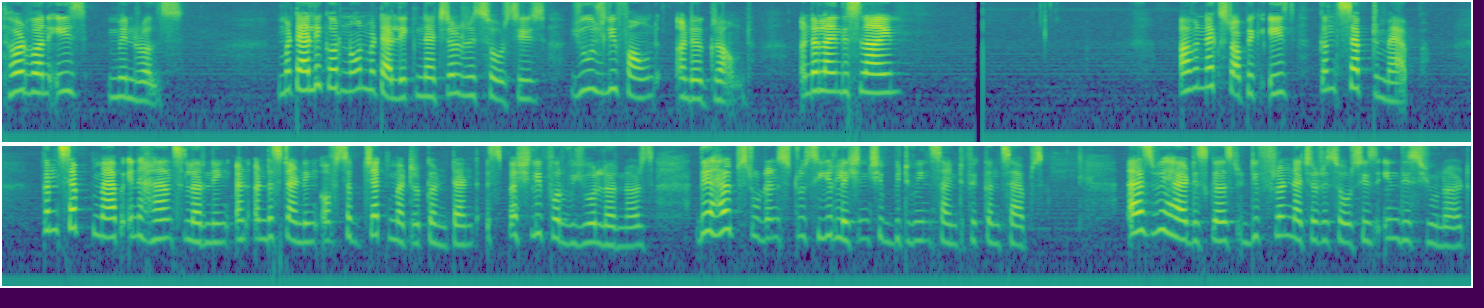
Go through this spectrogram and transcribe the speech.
Third one is minerals. Metallic or non-metallic natural resources usually found underground. Underline this line. Our next topic is concept map. Concept map enhance learning and understanding of subject matter content, especially for visual learners. They help students to see relationship between scientific concepts. As we had discussed different natural resources in this unit.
